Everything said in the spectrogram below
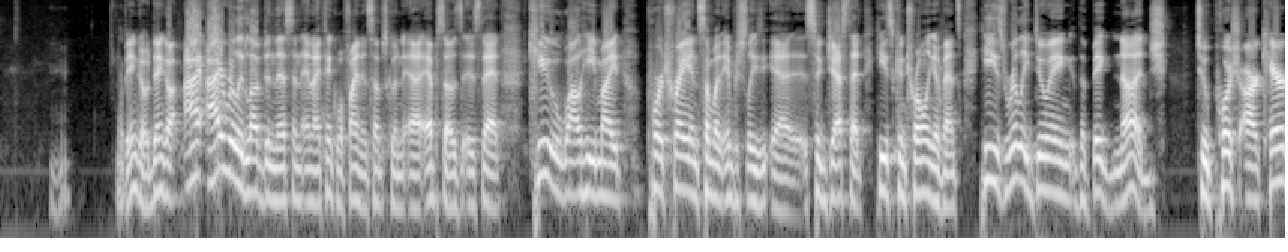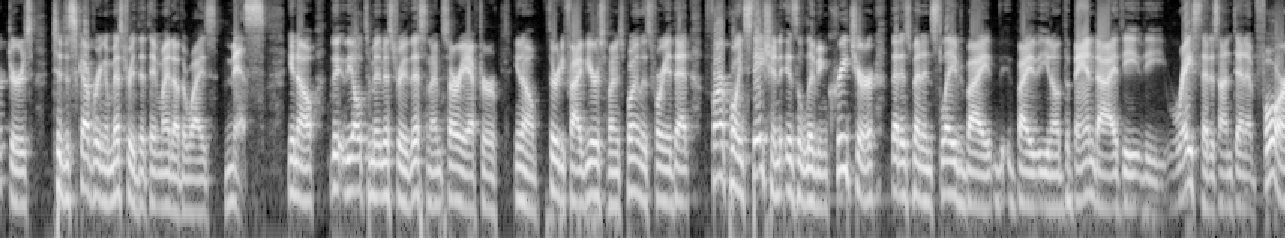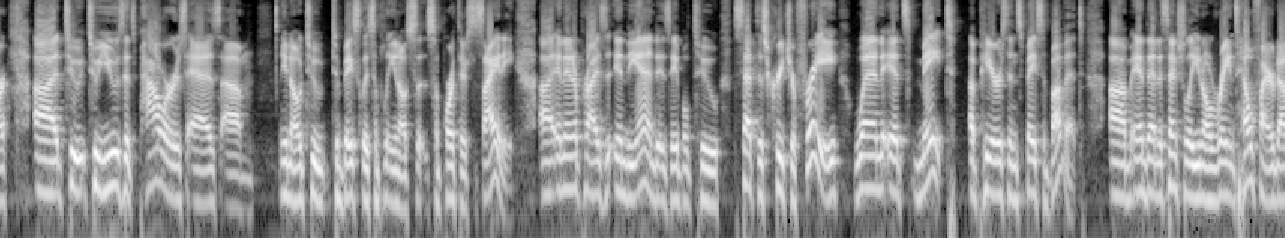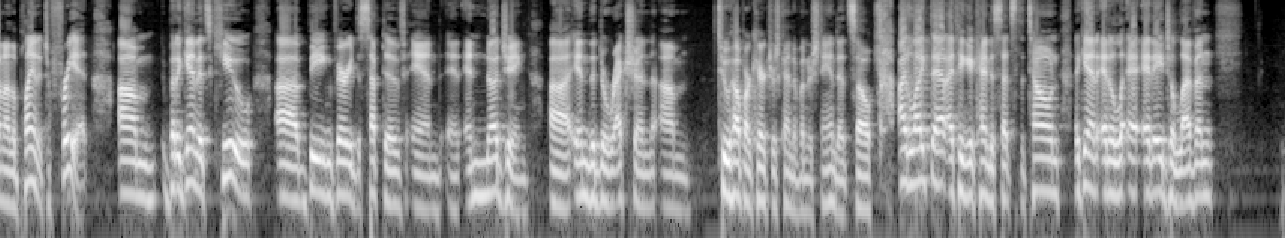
Bingo, dingo. I, I really loved in this, and, and I think we'll find in subsequent uh, episodes, is that Q, while he might portray and somewhat impishly uh, suggest that he's controlling events, he's really doing the big nudge to push our characters to discovering a mystery that they might otherwise miss you know, the, the ultimate mystery of this, and I'm sorry after, you know, 35 years if I'm spoiling this for you, that Farpoint Station is a living creature that has been enslaved by by you know the Bandi, the the race that is on Deneb 4, uh, to to use its powers as um, you know to to basically simply you know su- support their society uh, and enterprise in the end is able to set this creature free when its mate appears in space above it um, and then essentially you know rains hellfire down on the planet to free it um, but again it's q uh, being very deceptive and and, and nudging uh, in the direction um, to help our characters kind of understand it. So I like that. I think it kind of sets the tone. Again, at, at age 11,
